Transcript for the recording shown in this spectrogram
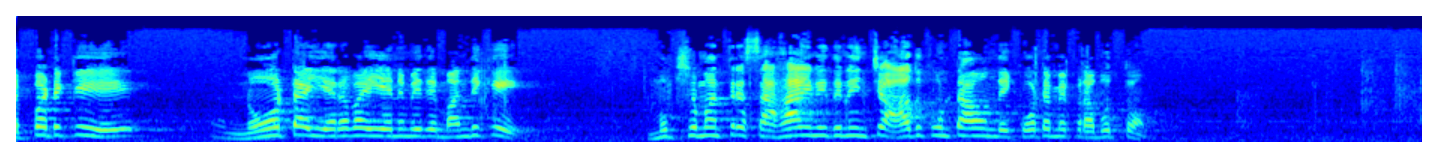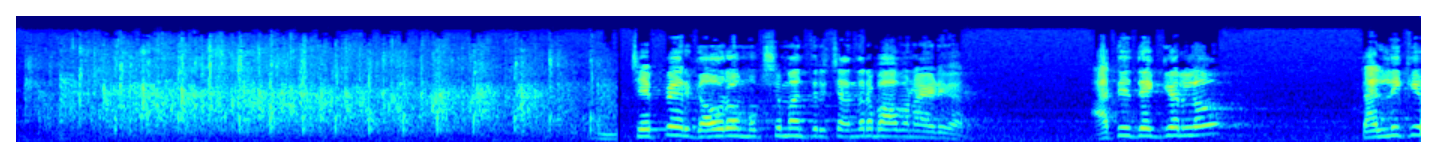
ఇప్పటికీ నూట ఇరవై ఎనిమిది మందికి ముఖ్యమంత్రి సహాయ నిధి నుంచి ఆదుకుంటా ఉంది కూటమి ప్రభుత్వం. చెప్పారు గౌరవ ముఖ్యమంత్రి చంద్రబాబు నాయుడు గారు. అతి దగ్గరలో తల్లికి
